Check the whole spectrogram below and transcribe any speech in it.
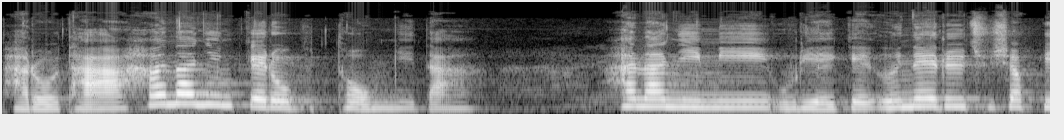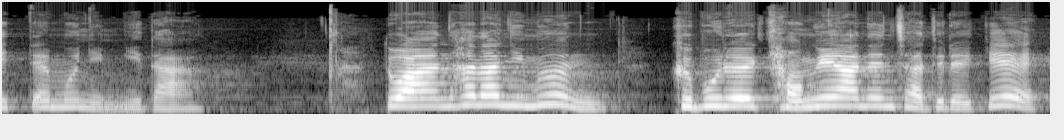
바로 다 하나님께로부터 옵니다. 하나님이 우리에게 은혜를 주셨기 때문입니다. 또한 하나님은 그분을 경외하는 자들에게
